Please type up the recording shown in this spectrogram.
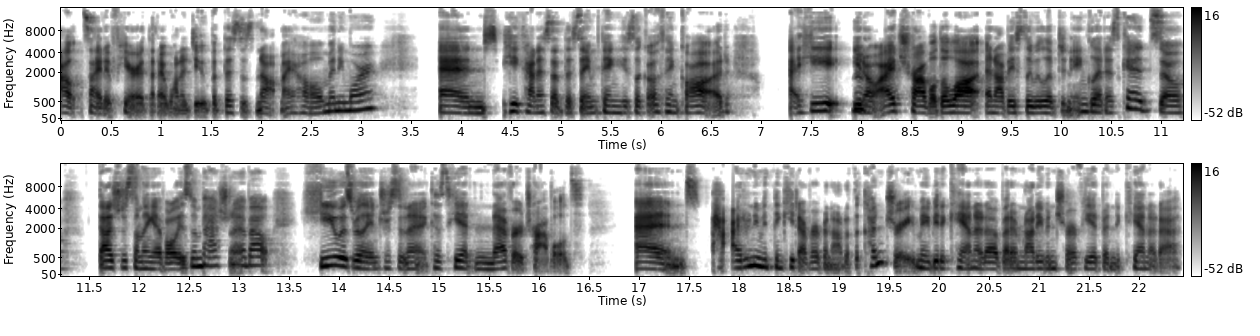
outside of here that I want to do, but this is not my home anymore. And he kind of said the same thing. He's like, oh, thank God. He, you know, I traveled a lot, and obviously we lived in England as kids. So that's just something I've always been passionate about. He was really interested in it because he had never traveled. And I don't even think he'd ever been out of the country, maybe to Canada, but I'm not even sure if he had been to Canada.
